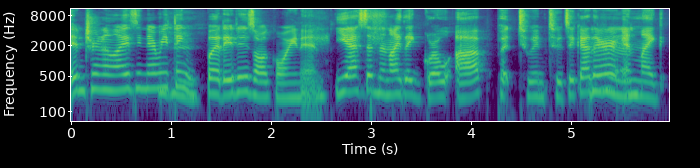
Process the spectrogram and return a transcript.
internalizing everything, but it is all going in. Yes, and then like they grow up, put two and two together, Mhm. and like,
